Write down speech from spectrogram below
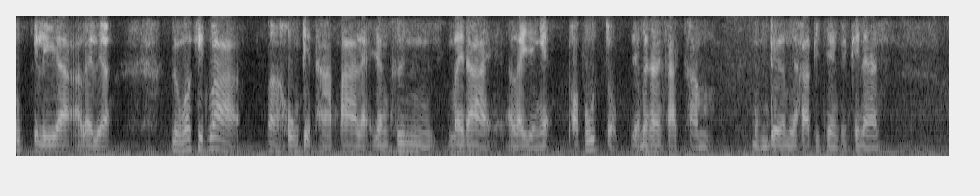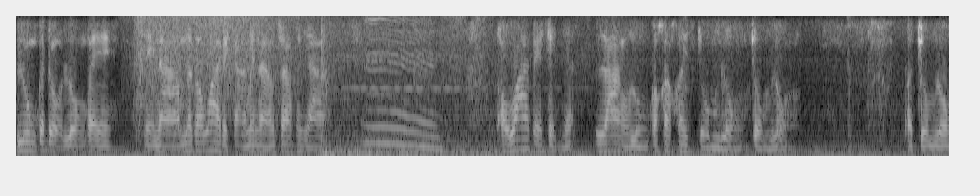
ทุกกิริยาอะไรเลยลุงก็คิดว่าอ่า คงติดหาปลาแหละยังขึ้นไม่ได้อะไรอย่างเงี้ย พอพูดจบยังไม่ทันขาดคำเหมือนเดิมเลยครับ พี่เจนพี่นานลุงกระโดดลงไปในน้ำแล้วก็ว่ายไปกลางแม่น้ำเจ้าพระยาอืมพอว่ายไปเสร็จเนี่ยร่างลุงก็ค่อยๆจมลงจมลงพอจมลง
